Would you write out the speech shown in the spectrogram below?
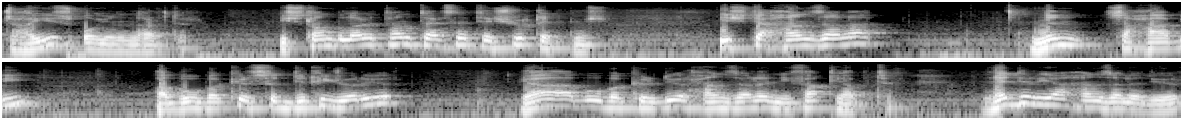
caiz oyunlardır. İslam bunları tam tersine teşvik etmiş. İşte Hanzala'nın sahabi Abu Bakır Sıddık'ı görüyor. Ya Abu Bakır diyor Hanzala nifak yaptı. Nedir ya Hanzala diyor.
